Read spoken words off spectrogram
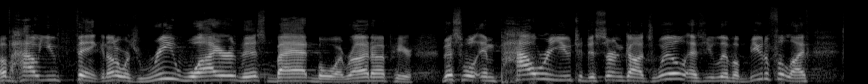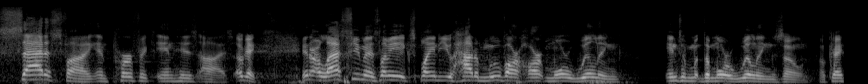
of how you think. In other words, rewire this bad boy right up here. This will empower you to discern God's will as you live a beautiful life, satisfying and perfect in His eyes. Okay, in our last few minutes, let me explain to you how to move our heart more willing into the more willing zone. Okay?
